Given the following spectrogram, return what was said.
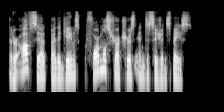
that are offset by the game's formal structures and decision space.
